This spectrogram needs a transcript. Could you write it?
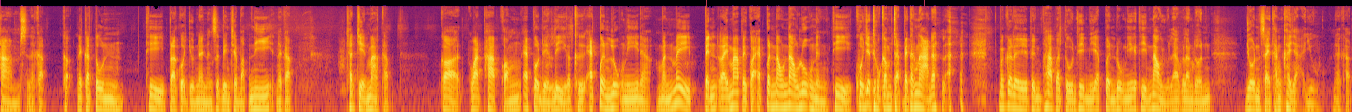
Times นะครับในการ์ตูนที่ปรากฏอยู่ในหนังสือพิมพ์ฉบับนี้นะครับชัดเจนมากครับ ก็วาดภาพของ Apple Daily ก็คือแอปเปิลลูกนี้เนี่ยมันไม่เป็นอะไรมากไปกว่าแอปเปิลเน่าๆลูกหนึ่งที่ควรจะถูกกำจัดไปตั้งนานนั่นแหละมันก็เลยเป็นภาพการ์ตูนที่มีแอปเปิลลูกนี้ที่เน่าอยู่แล้วกำลังโดนโยนใส่ถังขยะอยู่นะครับ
